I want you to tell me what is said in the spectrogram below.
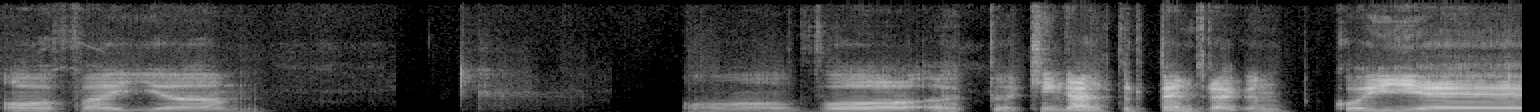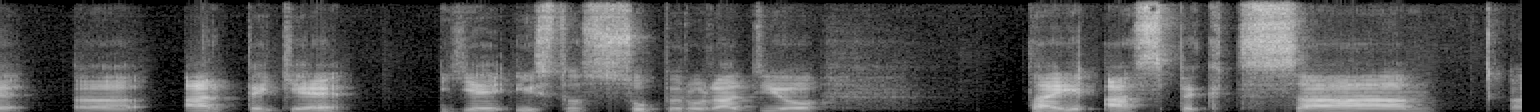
ovaj um, ovo, uh, King Arthur Pendragon, koji je uh, RPG, je isto super uradio taj aspekt sa uh,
